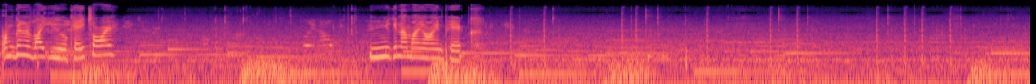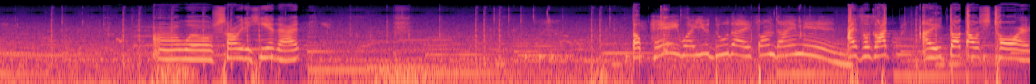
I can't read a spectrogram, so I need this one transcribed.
I'm gonna invite you, okay, Tar? And mm, you can have my iron pick. Oh, sorry to hear that. Oh, Hey, why you do that? I found diamonds. I forgot. I thought that was Tar.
